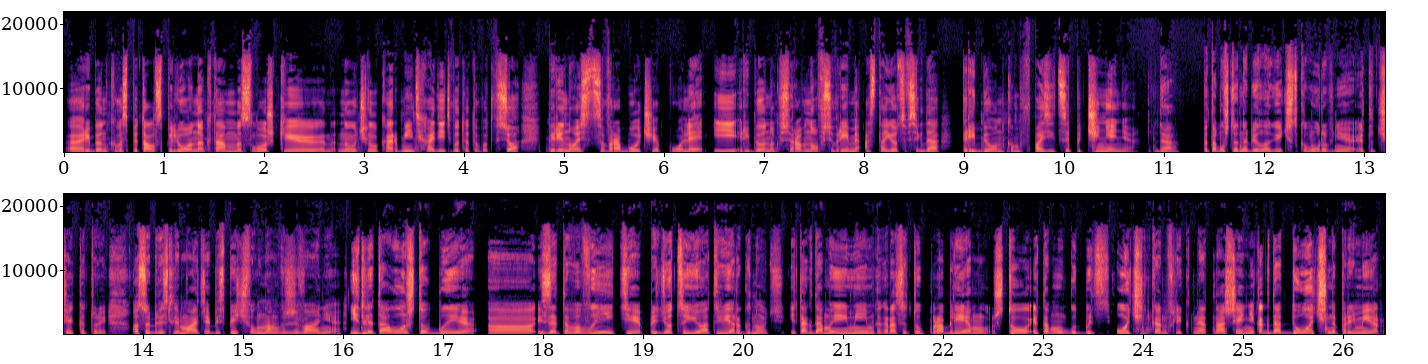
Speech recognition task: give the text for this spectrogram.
э, ребенка воспитал с пеленок, там с ложки научил кормить, ходить, вот это вот все, переносится в рабочее поле, и ребенок все равно все время остается всегда ребенком в позиции подчинения. Да, Потому что на биологическом уровне этот человек, который, особенно если мать, обеспечивал нам выживание. И для того, чтобы э, из этого выйти, придется ее отвергнуть. И тогда мы имеем как раз эту проблему, что это могут быть очень конфликтные отношения. Когда дочь, например,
